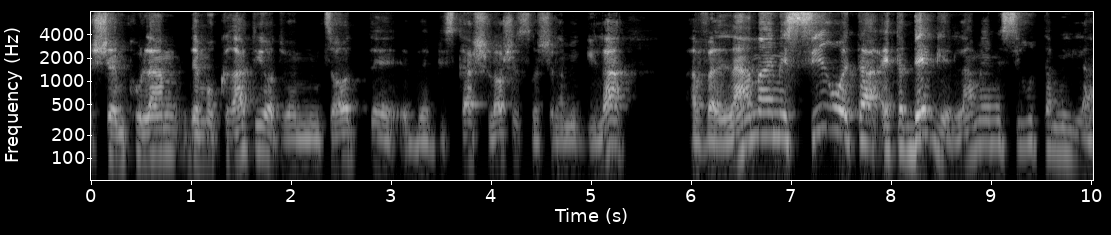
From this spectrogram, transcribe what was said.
שהן כולן דמוקרטיות והן נמצאות אה, בפסקה 13 של המגילה, אבל למה הם הסירו את הדגל? למה הם הסירו את המילה?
